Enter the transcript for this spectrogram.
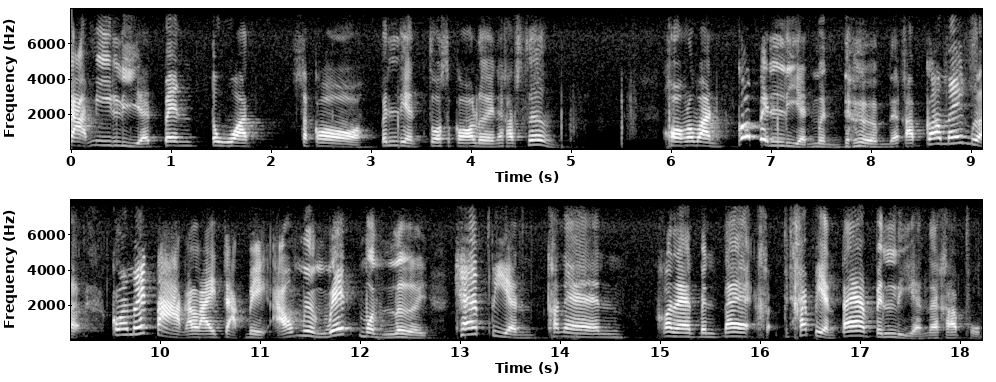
จะมีเหรียญเป็นตัวสกอร์เป็นเหรียญตัวสกอร์เลยนะครับ ซึ่งของรางวัลก็เป็นเหรียญเหมือนเดิมนะครับ ก็ไม่เหมือน ก็ไม่ต่างอะไรจากเบรกเอาเมืองเวทหมดเลย แค่เปลี่ยนคะแนนคะแนนเป็นแต้แค่เปลี่ยนแต้มเป็นเหรียญนะครับผม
